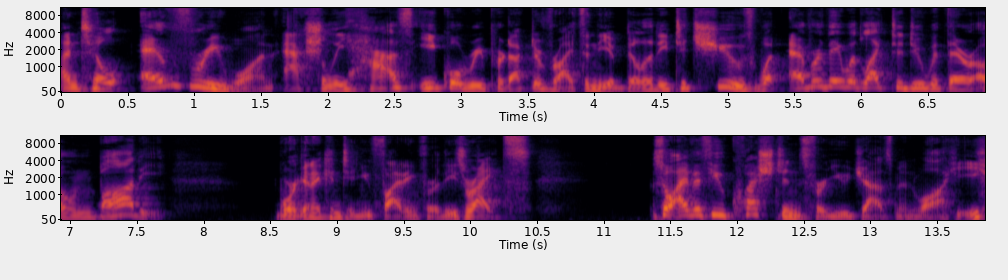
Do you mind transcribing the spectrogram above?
until everyone actually has equal reproductive rights and the ability to choose whatever they would like to do with their own body, we're going to continue fighting for these rights. So I have a few questions for you, Jasmine Wahi.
